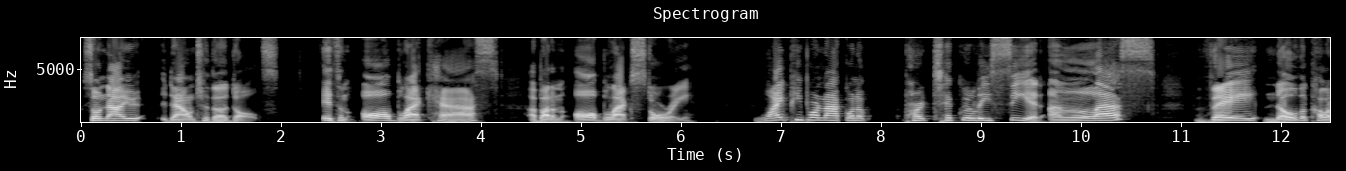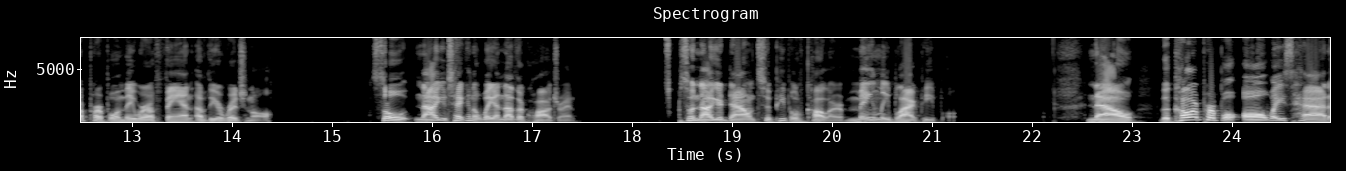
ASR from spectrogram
So now you're down to the adults. It's an all black cast about an all black story. White people are not going to particularly see it unless they know the color purple and they were a fan of the original. So now you're taking away another quadrant. So now you're down to people of color, mainly black people. Now, the color purple always had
